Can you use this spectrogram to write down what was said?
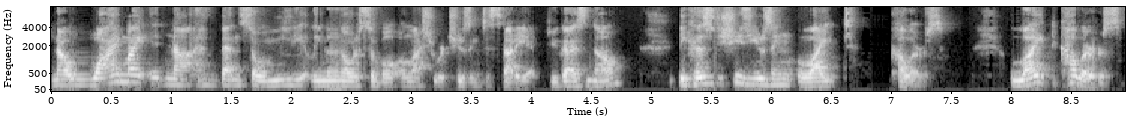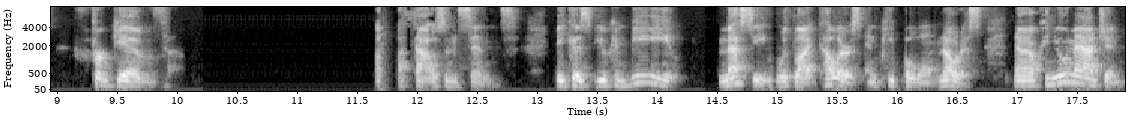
Now, why might it not have been so immediately noticeable unless you were choosing to study it? Do you guys know? Because she's using light colors. Light colors forgive a thousand sins because you can be messy with light colors and people won't notice. Now, can you imagine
